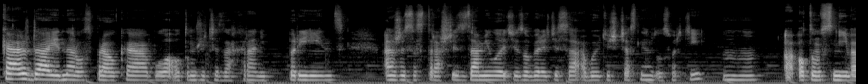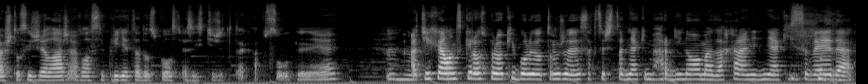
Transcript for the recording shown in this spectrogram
každá jedna rozprávka bola o tom, že ťa zachráni princ a že sa strašne zamilujete, zoberiete sa a budete šťastní až do smrti. Mm-hmm. A o tom snívaš, to si želáš a vlastne príde tá dospelosť a zistíš, že to tak absolútne nie je. Uh-huh. A tie chalanské rozprávky boli o tom, že sa chceš stať nejakým hrdinom a zachrániť nejaký svet a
